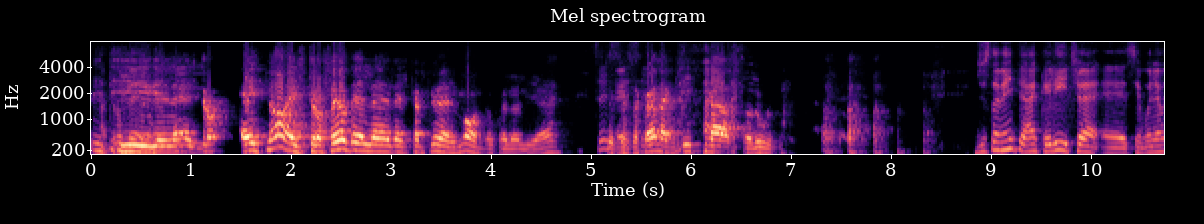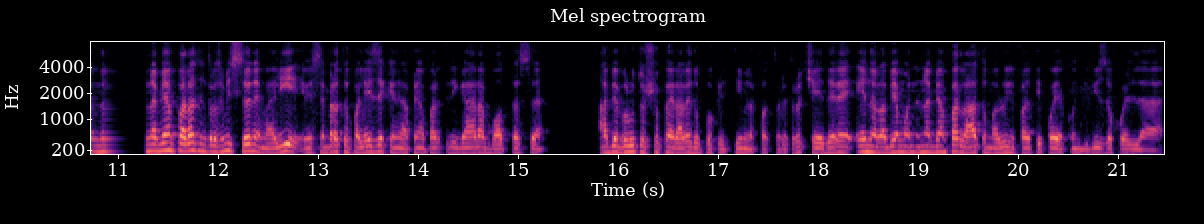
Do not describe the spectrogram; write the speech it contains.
I, i, il, tro- è, il, no, è il trofeo del, del, campione del mondo quello lì, eh? Sì, cioè, sì, questa sì, qua è una chicca assoluta. Giustamente anche lì, cioè, eh, se vogliamo, non abbiamo parlato in trasmissione, ma lì mi è sembrato palese che nella prima parte di gara Bottas abbia voluto scioperare dopo che il team l'ha fatto retrocedere e non, abbiamo, non abbiamo parlato, ma lui infatti poi ha condiviso quel,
